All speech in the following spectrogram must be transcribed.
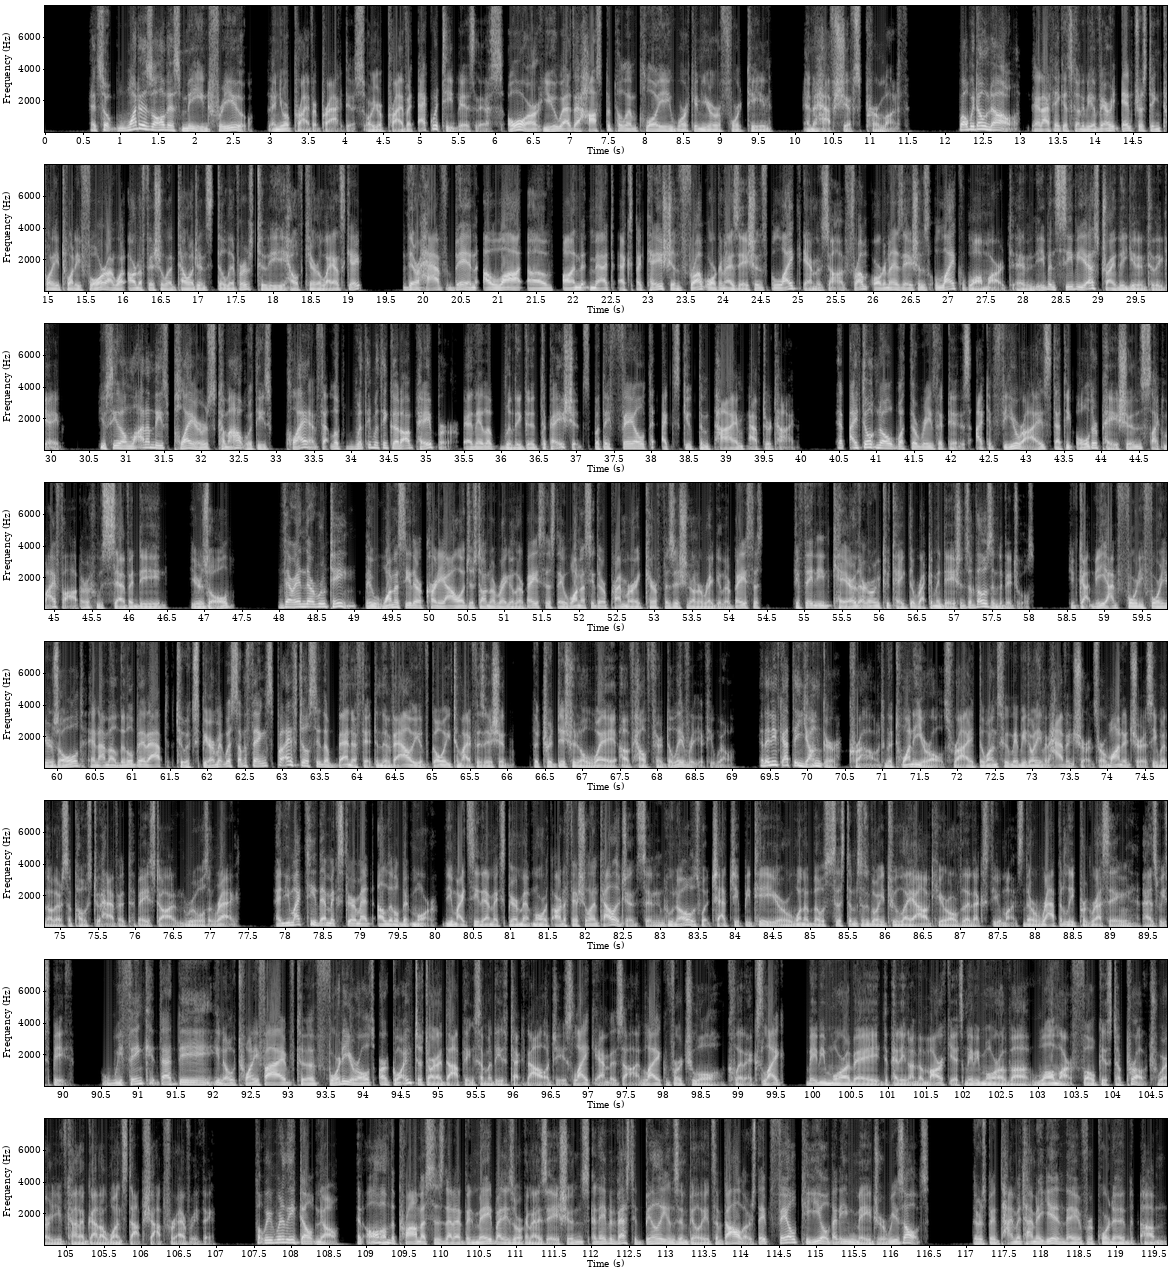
And so, what does all this mean for you? and your private practice or your private equity business, or you as a hospital employee working your 14 and a half shifts per month? Well, we don't know. And I think it's going to be a very interesting 2024 on what artificial intelligence delivers to the healthcare landscape. There have been a lot of unmet expectations from organizations like Amazon, from organizations like Walmart, and even CVS trying to get into the game you've seen a lot of these players come out with these plans that look really, really good on paper and they look really good to patients, but they fail to execute them time after time. And I don't know what the reason is. I could theorize that the older patients, like my father, who's 70 years old, they're in their routine. They want to see their cardiologist on a regular basis. They want to see their primary care physician on a regular basis. If they need care, they're going to take the recommendations of those individuals. You've got me, I'm 44 years old, and I'm a little bit apt to experiment with some things, but I still see the benefit and the value of going to my physician the traditional way of healthcare delivery, if you will. And then you've got the younger crowd, the 20 year olds, right? The ones who maybe don't even have insurance or want insurance, even though they're supposed to have it based on rules and regs. And you might see them experiment a little bit more. You might see them experiment more with artificial intelligence and who knows what ChatGPT or one of those systems is going to lay out here over the next few months. They're rapidly progressing as we speak. We think that the, you know, 25 to 40 year olds are going to start adopting some of these technologies like Amazon, like virtual clinics, like maybe more of a, depending on the markets, maybe more of a Walmart focused approach where you've kind of got a one stop shop for everything but we really don't know. And all of the promises that have been made by these organizations, and they've invested billions and billions of dollars, they've failed to yield any major results. There's been time and time again, they've reported um,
